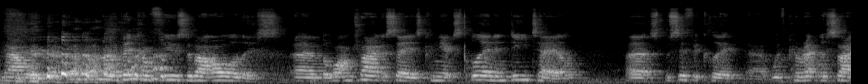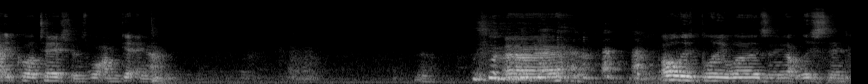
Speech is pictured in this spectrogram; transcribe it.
Now, I'm a bit confused about all of this, um, but what I'm trying to say is, can you explain in detail, uh, specifically uh, with correctly cited quotations, what I'm getting at? Uh, all these bloody words, and you're not listening.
